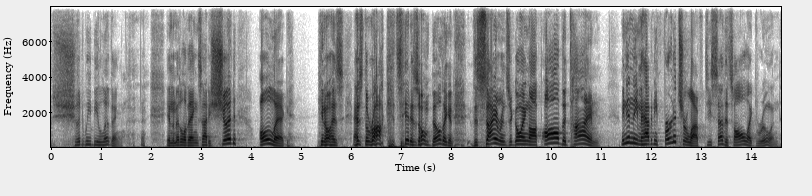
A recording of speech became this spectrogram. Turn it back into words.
Should we be living in the middle of anxiety? Should Oleg, you know, as, as the rockets hit his own building and the sirens are going off all the time, I mean, he didn't even have any furniture left. He said it's all like ruined.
